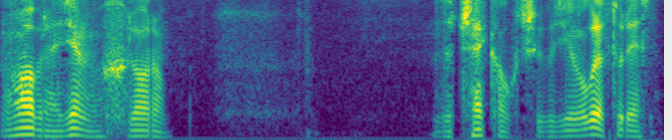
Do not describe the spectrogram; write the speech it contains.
No dobra, jedziemy chlorą. Zaczekał 3 godziny. W ogóle, który jest?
